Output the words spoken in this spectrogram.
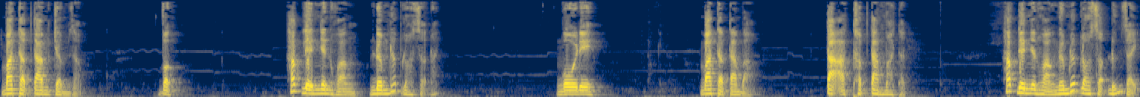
Ma thập tam trầm giọng. Vâng. Hắc liên nhân hoàng nâm nấp lo sợ nói. Ngồi đi. Ma thập tam bảo. Tạ thập tam ma thần. Hắc liên nhân hoàng nâm nấp lo sợ đứng dậy.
